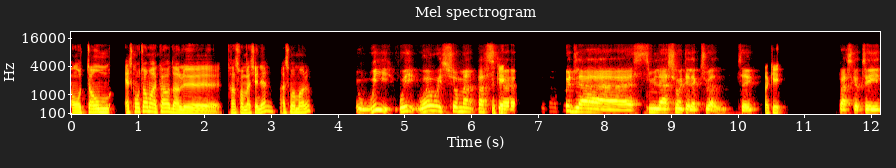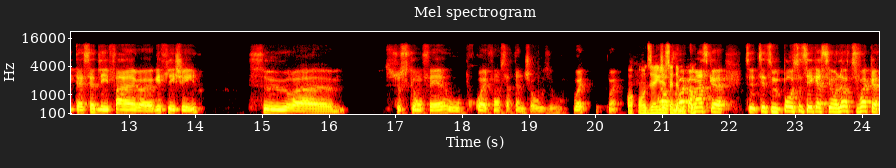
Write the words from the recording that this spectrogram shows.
On tombe. Est-ce qu'on tombe encore dans le transformationnel à ce moment-là? Oui, oui, oui, oui, sûrement. Parce que c'est un peu de la stimulation intellectuelle. Tu sais. OK. Parce que tu essaies de les faire euh, réfléchir sur, euh, sur ce qu'on fait ou pourquoi ils font certaines choses. Oui, oui. On, dirait que j'essaie de me. Comment est-ce que tu, tu me poses toutes ces questions-là? Tu vois que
